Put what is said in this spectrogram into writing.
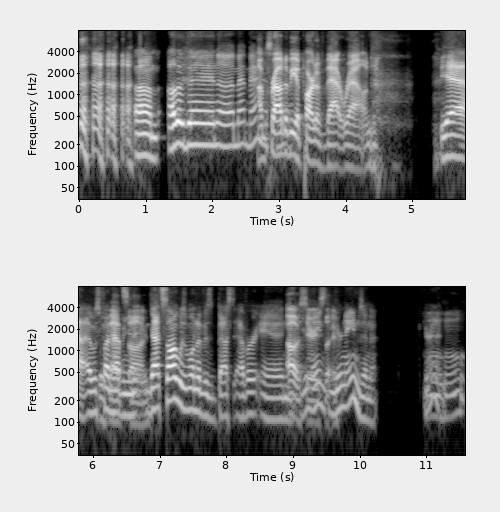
Um, other than uh, Matt Madness, I'm proud to be a part of that round. Yeah, it was fun that having you. That song was one of his best ever, and Oh, your name- seriously? your name's in it. You're in it. Mhm.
